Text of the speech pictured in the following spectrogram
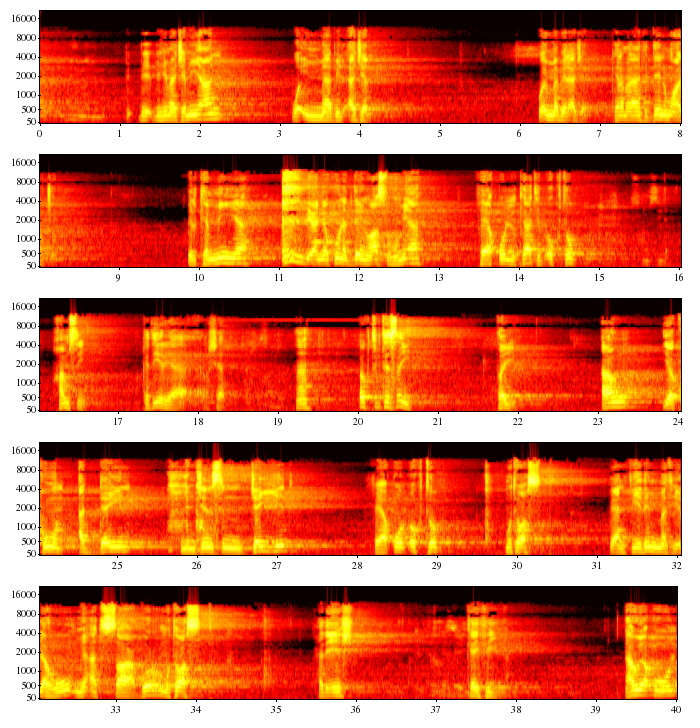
بهما جميعا وإما بالأجل. وإما بالأجل. كلام الآن في الدين المؤجل. بالكمية بأن يكون الدين أصله مئة فيقول الكاتب اكتب خمسين. كثير يا رشاد. ها؟ اكتب تسعين. طيب. أو يكون الدين من جنس جيد فيقول اكتب متوسط بأن في ذمتي له مئة صاع بر متوسط. هذه إيش؟ كيفية. أو يقول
